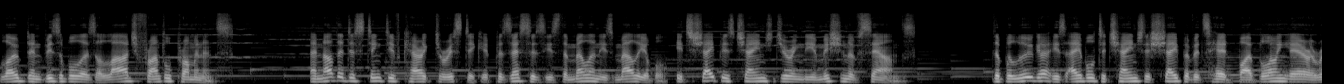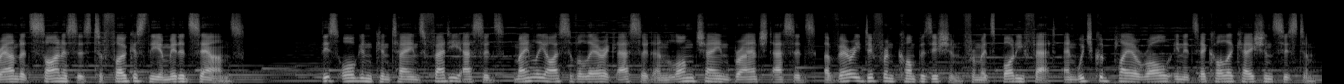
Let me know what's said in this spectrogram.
lobed and visible as a large frontal prominence. Another distinctive characteristic it possesses is the melon is malleable, its shape is changed during the emission of sounds. The beluga is able to change the shape of its head by blowing air around its sinuses to focus the emitted sounds. This organ contains fatty acids, mainly isovaleric acid and long-chain branched acids, a very different composition from its body fat, and which could play a role in its echolocation system.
